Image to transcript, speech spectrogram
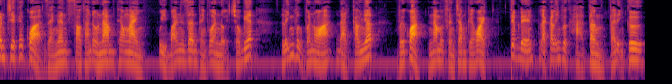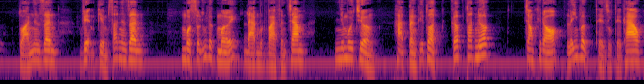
Phân chia kết quả giải ngân 6 tháng đầu năm theo ngành, Ủy ban nhân dân thành phố Hà Nội cho biết, lĩnh vực văn hóa đạt cao nhất với khoảng 50% kế hoạch, tiếp đến là các lĩnh vực hạ tầng, tái định cư, tòa án nhân dân, viện kiểm sát nhân dân. Một số lĩnh vực mới đạt một vài phần trăm như môi trường, hạ tầng kỹ thuật, cấp thoát nước. Trong khi đó, lĩnh vực thể dục thể thao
